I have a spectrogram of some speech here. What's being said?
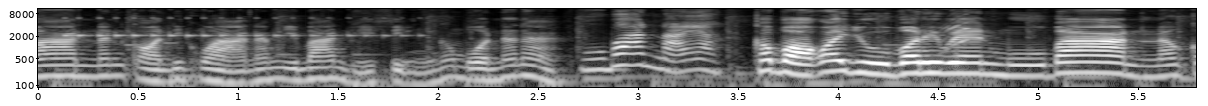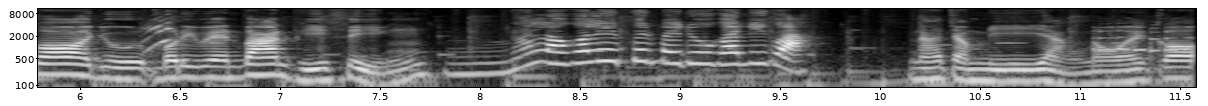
บ้านนั่นก่อนดีกว่านะ มีบ้านผีสิงข้างบนนั่นน่ะ หมู่บ้านไหนอะเขาบอกว่าอยู่บริเวณหมู่บ้าน แล้วก็อยู่บริเวณบ้านผีสิง อืมงั้นเราก็รีบขึ้นไปดูกันดีกว่า น่าจะมีอย่างน้อยก็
